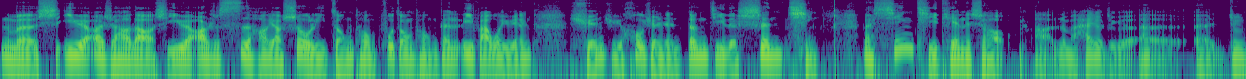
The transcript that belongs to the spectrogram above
那么十一月二十号到十一月二十四号要受理总统、副总统跟立法委员选举候选人登记的申请。那星期天的时候啊，那么还有这个呃呃，就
